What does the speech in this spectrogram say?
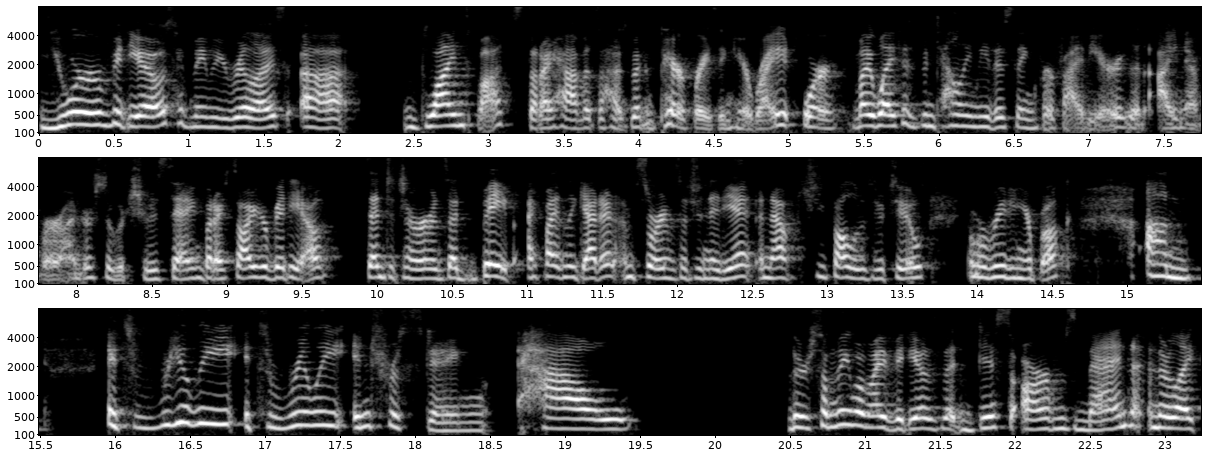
your videos have made me realize uh, blind spots that I have as a husband. I'm paraphrasing here, right? Or my wife has been telling me this thing for five years and I never understood what she was saying. But I saw your video, sent it to her, and said, "Babe, I finally get it. I'm sorry, I'm such an idiot." And now she follows you too, and we're reading your book. Um, it's really, it's really interesting how there's something about my videos that disarms men, and they're like,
